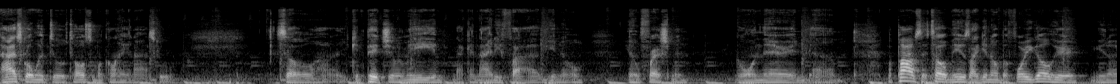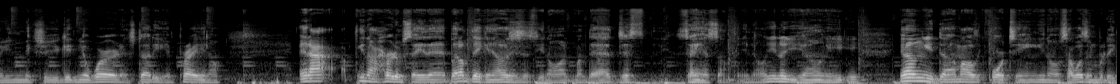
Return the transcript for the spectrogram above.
high school I went to Tulsa McLain High School. So uh, you can picture me back in '95, you know, young freshman going there. And um, my pops had told me he was like, you know, before you go here, you know, you make sure you're getting your word and study and pray, you know. And I, you know, I heard him say that, but I'm thinking I was just, you know, my dad just saying something, you know. You know, you're young and you, young, you're dumb. I was like 14, you know, so I wasn't really,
